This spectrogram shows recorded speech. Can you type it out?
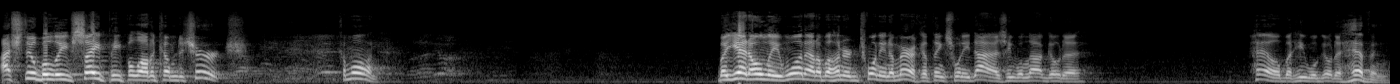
I still believe saved people ought to come to church. Come on. But yet, only one out of 120 in America thinks when he dies he will not go to hell, but he will go to heaven.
